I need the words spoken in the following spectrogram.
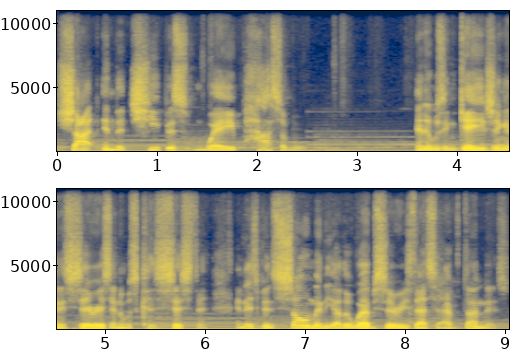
shot in the cheapest way possible and it was engaging and it's serious and it was consistent. And there's been so many other web series that have done this.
